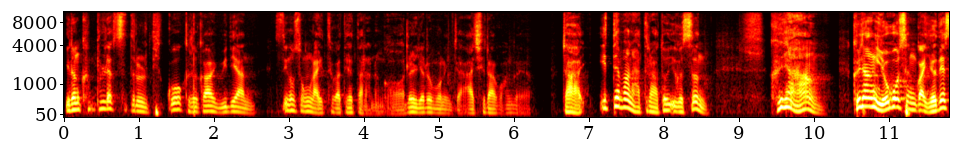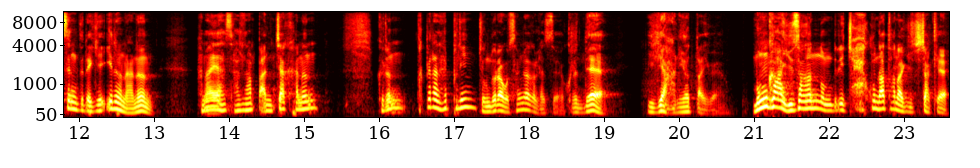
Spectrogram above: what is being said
이런 컴플렉스들을 딛고 그가 위대한 싱어송라이터가 됐다라는 거를 여러분이 이제 아시라고 한 거예요. 자 이때만 하더라도 이것은 그냥 그냥 여고생과 여대생들에게 일어나는 하나의 살살 반짝하는 그런 특별한 해프닝 정도라고 생각을 했어요. 그런데 이게 아니었다 이거예요. 뭔가 이상한 놈들이 자꾸 나타나기 시작해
